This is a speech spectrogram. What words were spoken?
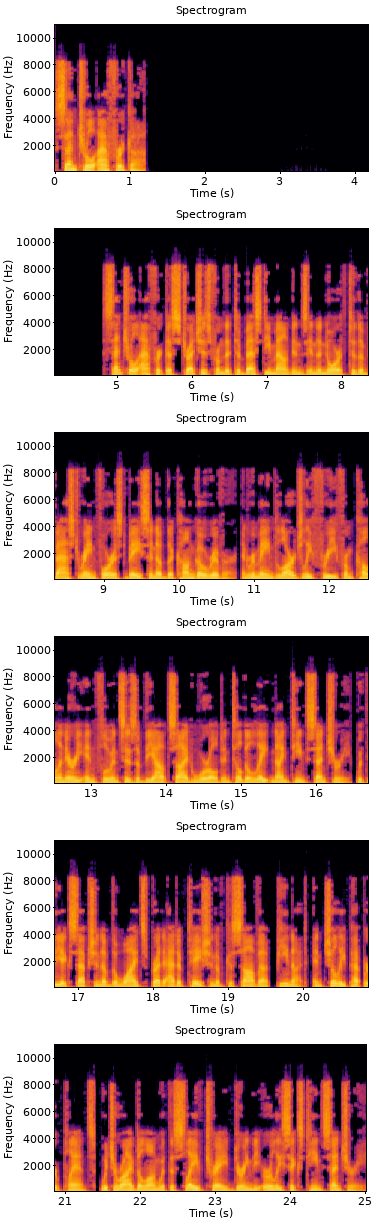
Central Africa Central Africa stretches from the Tibesti Mountains in the north to the vast rainforest basin of the Congo River, and remained largely free from culinary influences of the outside world until the late 19th century, with the exception of the widespread adaptation of cassava, peanut, and chili pepper plants, which arrived along with the slave trade during the early 16th century.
